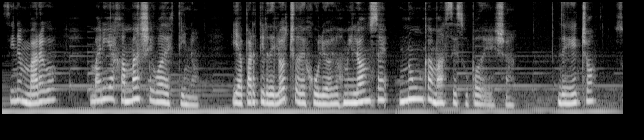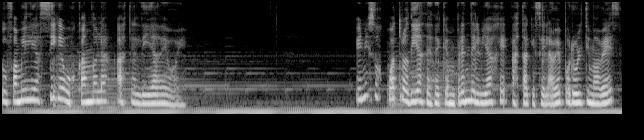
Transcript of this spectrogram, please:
Sin embargo, María jamás llegó a destino, y a partir del 8 de julio de 2011 nunca más se supo de ella. De hecho, su familia sigue buscándola hasta el día de hoy. En esos cuatro días desde que emprende el viaje hasta que se la ve por última vez,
